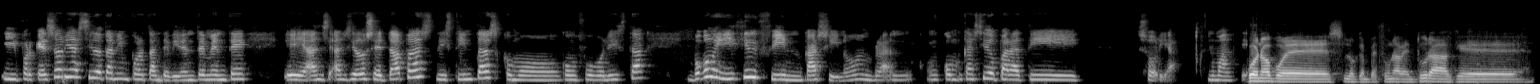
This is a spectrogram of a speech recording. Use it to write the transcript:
¿Y por qué Soria ha sido tan importante? Evidentemente eh, han, sido dos etapas distintas como, como, futbolista, un poco de inicio y fin casi, ¿no? En plan, ¿qué ha sido para ti Soria, Bueno, pues lo que empezó una aventura que,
